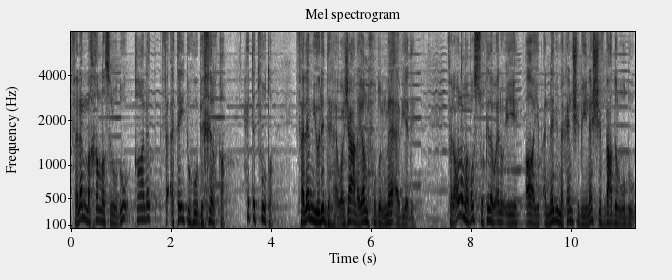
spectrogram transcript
فلما خلص الوضوء قالت فأتيته بخرقة. حتة فوطة. فلم يردها وجعل ينفض الماء بيده. فالعلماء بصوا كده وقالوا إيه؟ آه يبقى النبي ما كانش بينشف بعد الوضوء.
